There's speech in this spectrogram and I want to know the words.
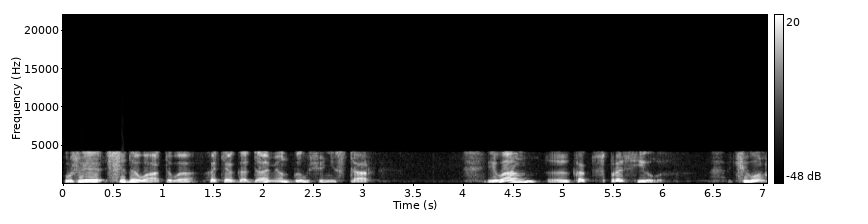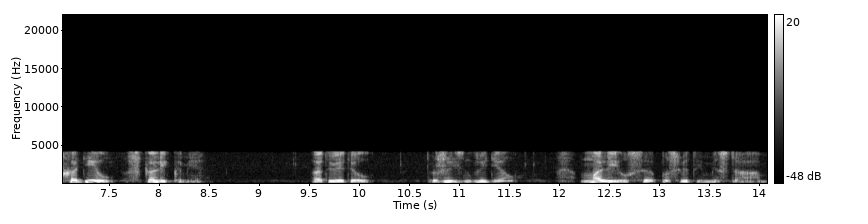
уже седоватого, хотя годами он был еще не стар. Иван э, как-то спросил, чего он ходил с каликами? Ответил, жизнь глядел, молился по святым местам.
